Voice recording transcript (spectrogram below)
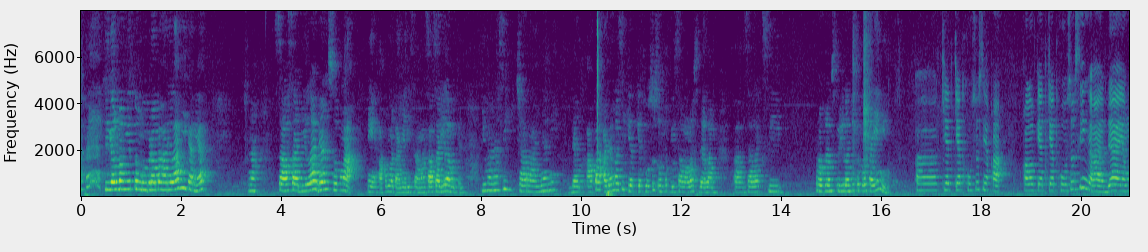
Tinggal menghitung beberapa hari lagi kan ya. Nah, Salsabila dan Sukma, nih aku mau tanya nih sama Salsadila mungkin, gimana sih caranya nih dan apa ada nggak sih kiat-kiat khusus untuk bisa lolos dalam uh, seleksi program studi lanjut ke ini? Uh, kiat-kiat khusus ya kak. Kalau kiat-kiat khusus sih nggak ada. Yang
